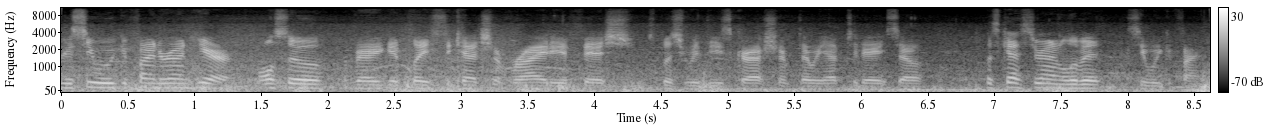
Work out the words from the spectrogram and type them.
we're gonna see what we can find around here. Also, a very good place to catch a variety of fish, especially with these grass shrimp that we have today. So let's cast around a little bit, see what we can find.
